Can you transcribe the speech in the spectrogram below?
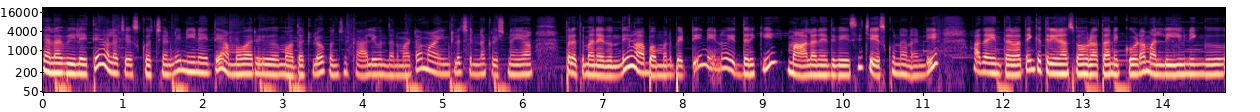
ఎలా వీలైతే అలా చేసుకోవచ్చండి. నేనైతే అమ్మవారి మొదట్లో కొంచెం ఖాళీ ఉందన్నమాట. మా ఇంట్లో చిన్న కృష్ణయ్య ప్రతిమ అనేది ఉంది. ఆ బొమ్మను పెట్టి నేను ఇద్దరికి మాల అనేది వేసి చేసుకున్నానండి. అది అయిన తర్వాత ఇంకా త్రీనాథస్వామి వ్రతానికి కూడా మళ్ళీ ఈవినింగ్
